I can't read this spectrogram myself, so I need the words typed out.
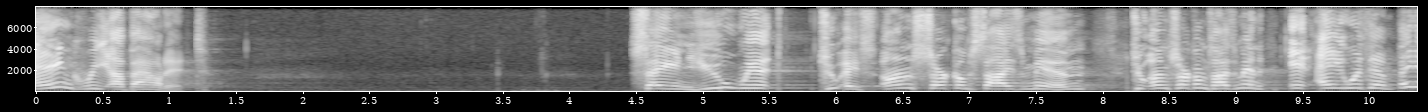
angry about it. Saying, You went to a uncircumcised men, to uncircumcised men, and ate with them. They,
